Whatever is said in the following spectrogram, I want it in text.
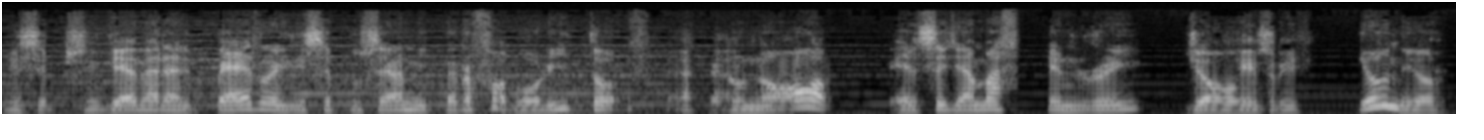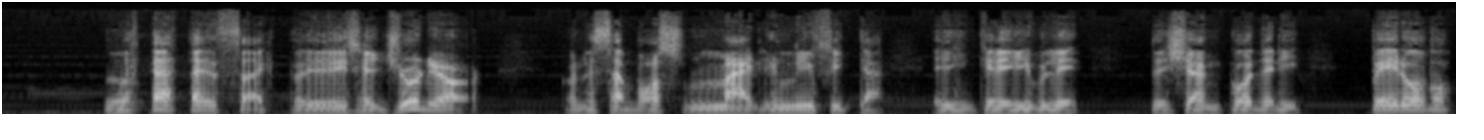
dice, pues Indiana era el perro, y dice, pues era mi perro favorito. Pero no, él se llama Henry Jones Henry. Jr. Exacto, y dice Junior, con esa voz magnífica e increíble de Sean Connery. Pero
